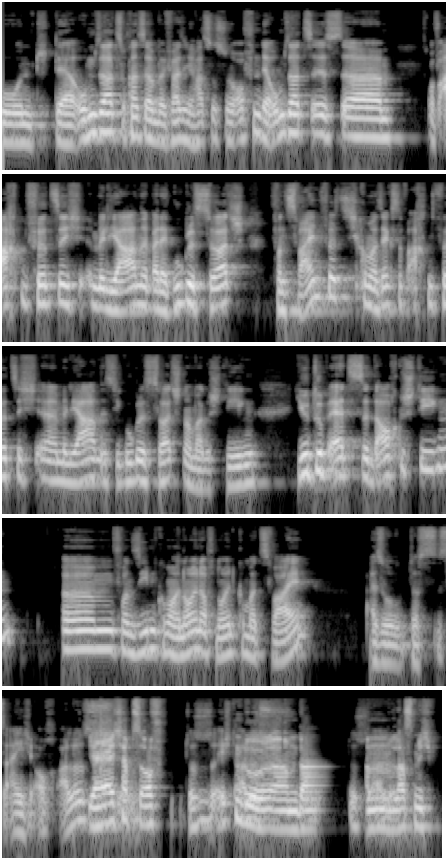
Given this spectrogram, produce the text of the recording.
und der Umsatz, du kannst ja, ich weiß nicht, hast du es nur offen, der Umsatz ist äh, auf 48 Milliarden bei der Google Search. Von 42,6 auf 48 äh, Milliarden ist die Google Search nochmal gestiegen. YouTube Ads sind auch gestiegen ähm, von 7,9 auf 9,2. Also das ist eigentlich auch alles. Ja, ja, ich habe es oft. Das ist echt alles. Du, ähm, da, dann lass mich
